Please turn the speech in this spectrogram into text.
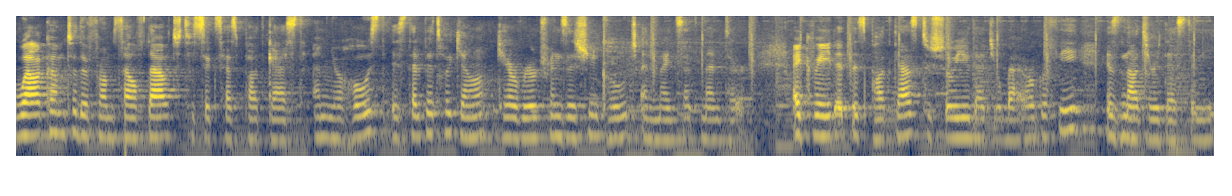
Welcome to the From Self Doubt to Success podcast. I'm your host, Estelle Petruquin, career transition coach and mindset mentor. I created this podcast to show you that your biography is not your destiny.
